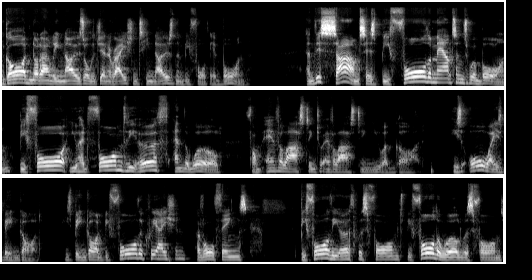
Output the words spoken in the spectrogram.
God not only knows all the generations, He knows them before they're born. And this psalm says, Before the mountains were born, before you had formed the earth and the world, from everlasting to everlasting, you are God. He's always been God. He's been God before the creation of all things, before the earth was formed, before the world was formed.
